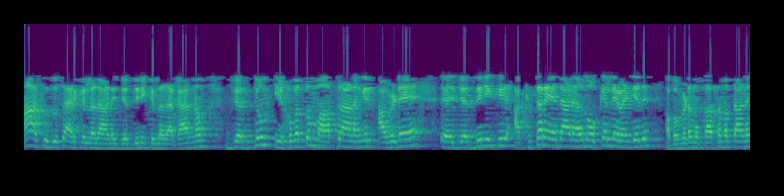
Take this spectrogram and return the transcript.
ആ സുദുസ് ആർക്കുള്ളതാണ്? ജദ്ദിനിക്കുള്ളതാ. കാരണം ജദ്ദും ഇഹ്വത്തും മാത്രമാണെങ്കിൽ അവിടെ ജദ്ദിനിക്ക് അക്സർ ഏതാണ്? അത് നോക്കല്ലേ വേണ്ടിയത്? അപ്പൊ ഇവിടെ മുക്കാസമത്താണ്.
